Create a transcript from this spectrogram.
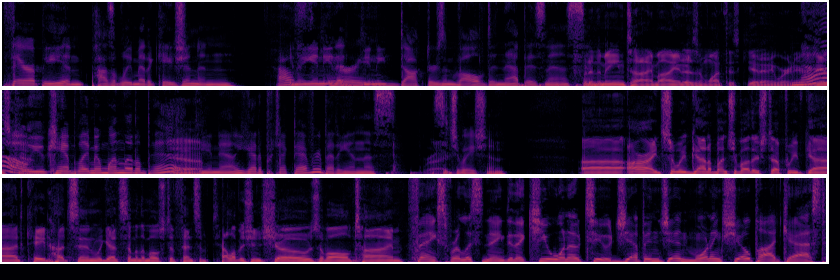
therapy and possibly medication, and How you know, you need a, you need doctors involved in that business. But in the meantime, Ian doesn't want this kid anywhere near his no, kid. you can't blame him one little bit. Yeah. You know, you got to protect everybody in this Right. situation. Uh, all right, so we've got a bunch of other stuff. We've got Kate Hudson. We got some of the most offensive television shows of all time. Thanks for listening to the Q102 Jeff and Jen Morning Show podcast,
